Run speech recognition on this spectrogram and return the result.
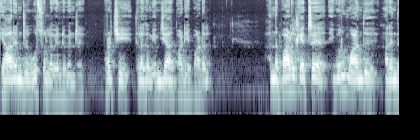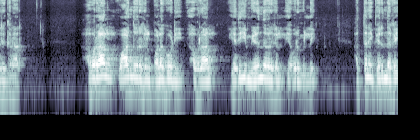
யார் என்று ஊர் சொல்ல வேண்டும் என்று புரட்சி திலகம் எம்ஜிஆர் பாடிய பாடல். அந்த பாடலுக்கேற்ற இவரும் வாழ்ந்து மறைந்திருக்கிறார். அவரால் வாழ்ந்தவர்கள் பல கோடி அவரால் எதையும் இழந்தவர்கள் எவரும் இல்லை. அத்தனை பெருந்தகை.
